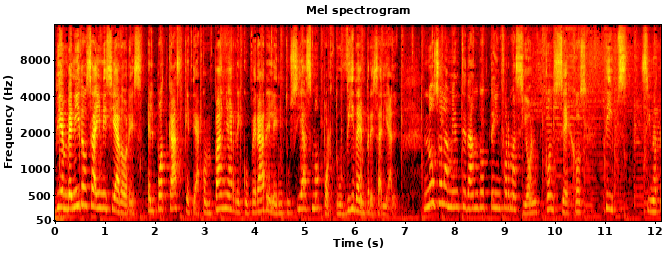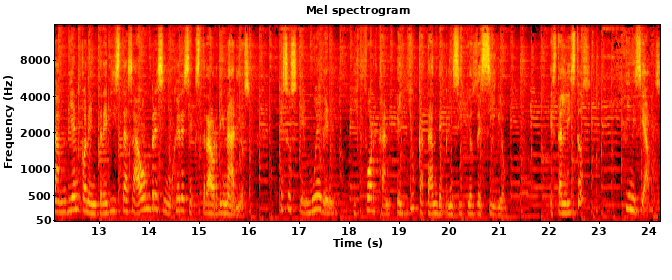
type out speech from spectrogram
Bienvenidos a Iniciadores, el podcast que te acompaña a recuperar el entusiasmo por tu vida empresarial. No solamente dándote información, consejos, tips, sino también con entrevistas a hombres y mujeres extraordinarios, esos que mueven y forjan el Yucatán de principios de siglo. ¿Están listos? Iniciamos.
